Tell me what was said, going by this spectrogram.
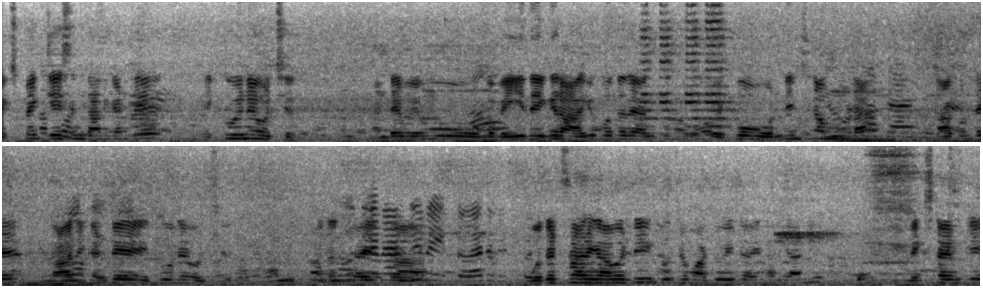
ఎక్స్పెక్ట్ చేసిన దానికంటే ఎక్కువనే వచ్చేది. అంటే మేము ఒక వెయ్యి దగ్గర ఆగిపోతుంది అనుకున్నాము. ఎక్కువ వండించినాం కూడా. కాకుంటే దానికంటే ఎక్కువనే వచ్చేది. అదంతా ఇంకా మొదటిసారి కాబట్టి కొంచెం అటు ఇటు అయినది కానీ నెక్స్ట్ టైంకి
